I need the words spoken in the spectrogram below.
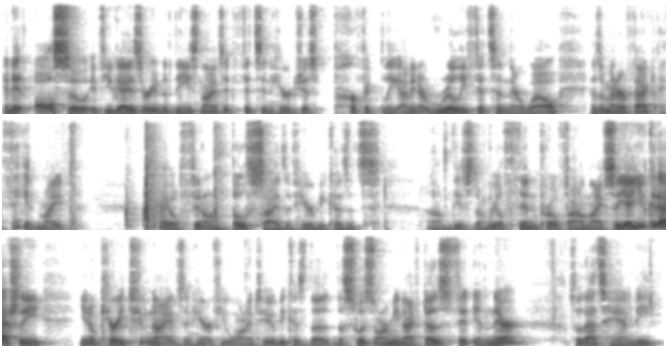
And it also, if you guys are into these knives, it fits in here just perfectly. I mean, it really fits in there well. As a matter of fact, I think it might probably will fit on both sides of here because it's um, these are the real thin profile knife. So yeah, you could actually, you know, carry two knives in here if you wanted to because the, the Swiss Army knife does fit in there. So that's handy.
